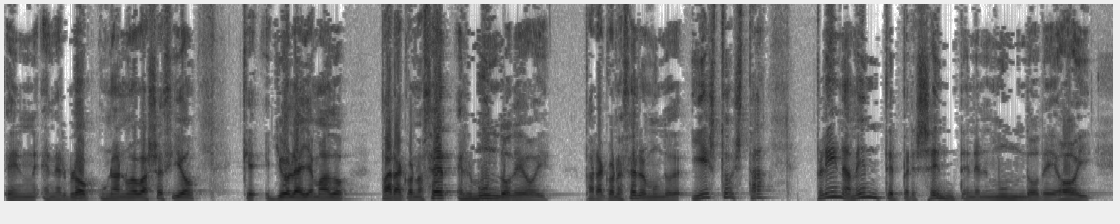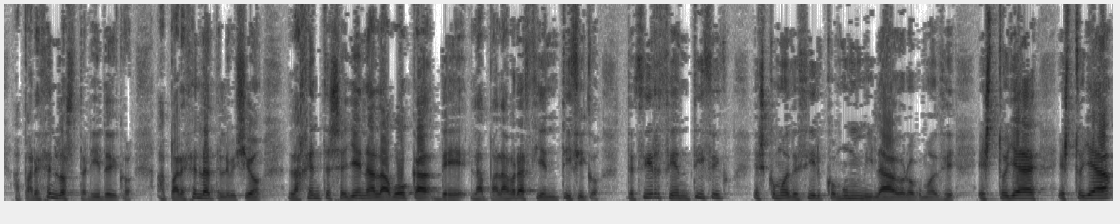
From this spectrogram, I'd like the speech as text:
en, en, el blog una nueva sección que yo le he llamado para conocer el mundo de hoy, para conocer el mundo de hoy. Y esto está plenamente presente en el mundo de hoy. Aparecen los periódicos, aparece en la televisión, la gente se llena la boca de la palabra científico. Decir científico es como decir como un milagro, como decir, esto ya, esto ya,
